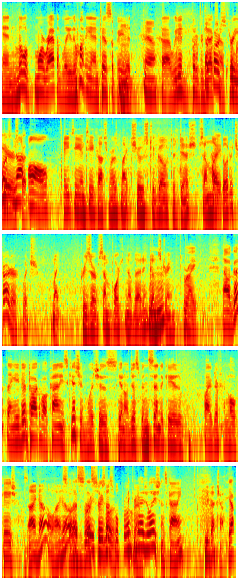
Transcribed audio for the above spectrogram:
and a little more rapidly than what he anticipated. Yeah. Uh, we did put a projection Of course, of three of course years, not but all AT&T customers might choose to go to Dish. Some might Right. go to Charter, which might preserve some portion of that income Mm-hmm. stream. Right. Now, a good thing, he did talk about Connie's Kitchen, which is, you know, just been syndicated to five different locations. I know, I know. So that's, a very great successful move. program. Congratulations, Connie. You betcha. Yep.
